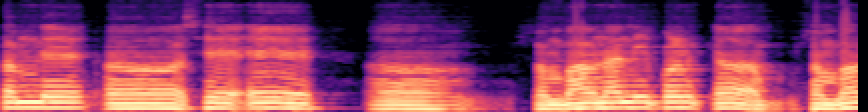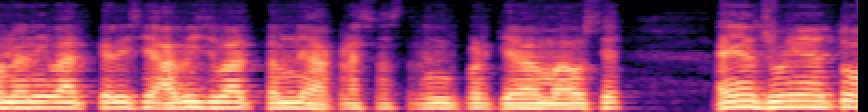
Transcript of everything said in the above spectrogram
તમને છે એ સંભાવનાની પણ સંભાવનાની વાત કરી છે, આવી જ વાત તમને આંકડાશાસ્ત્રની પણ કહેવામાં આવશે. અહીંયા જોઈએ તો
